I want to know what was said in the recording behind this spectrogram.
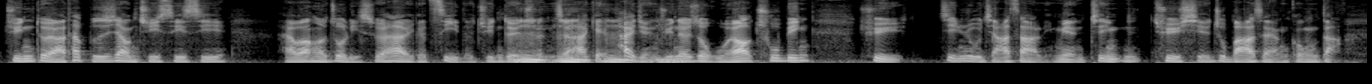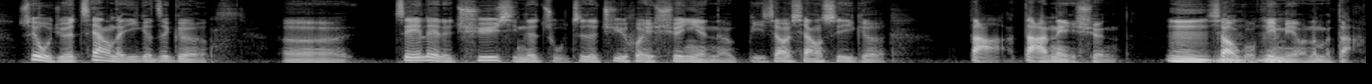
军队啊，它不是像 GCC 海湾合作理事会，它有一个自己的军队存在，它可以派遣军队说我要出兵去进入加萨里面进去协助巴勒斯坦攻打，所以我觉得这样的一个这个呃这一类的区域型的组织的聚会宣言呢，比较像是一个。大大内宣，嗯，效果并没有那么大，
